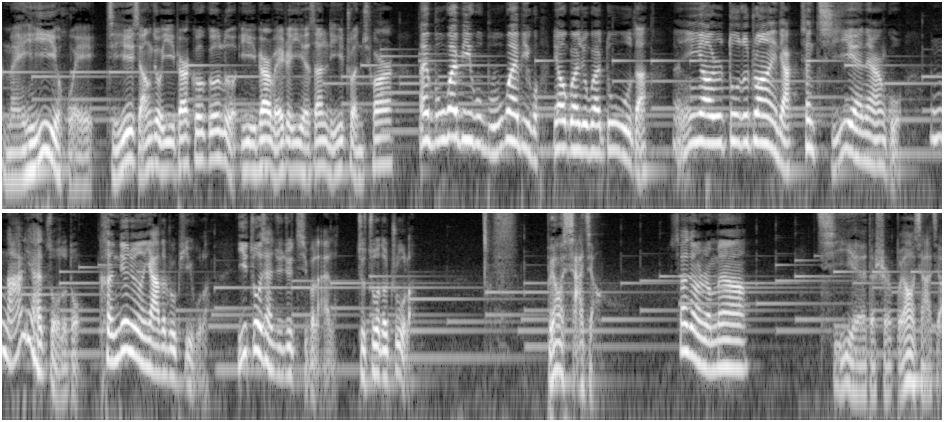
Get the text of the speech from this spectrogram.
每一回，吉祥就一边咯咯乐，一边围着叶三离转圈儿。哎，不怪屁股，不怪屁股，要怪就怪肚子。要是肚子壮一点，像齐爷那样鼓，哪里还走得动？肯定就能压得住屁股了。一坐下去就起不来了，就坐得住了。不要瞎讲，瞎讲什么呀？齐爷的事儿不要瞎讲。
